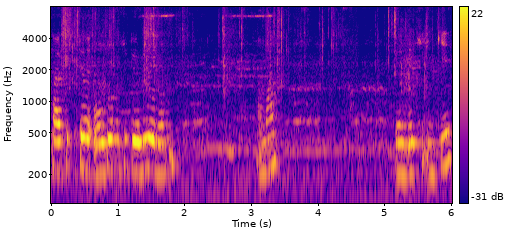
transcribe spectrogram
takipte olduğunuzu görüyorum. Ama bendeki ilgi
